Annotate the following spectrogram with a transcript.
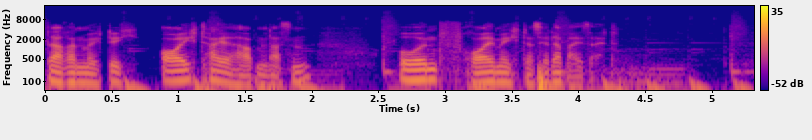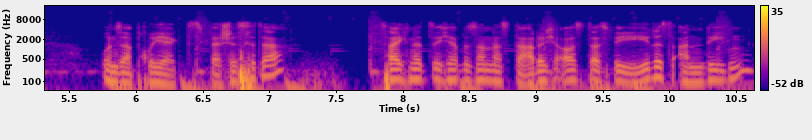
Daran möchte ich euch teilhaben lassen und freue mich, dass ihr dabei seid. Unser Projekt Special Sitter zeichnet sich ja besonders dadurch aus, dass wir jedes Anliegen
